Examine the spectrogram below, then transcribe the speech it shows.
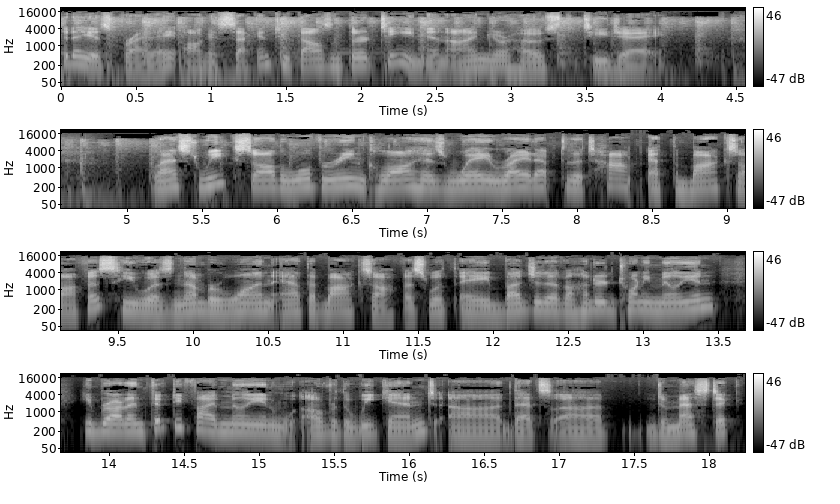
Today is Friday, August 2nd, 2013, and I'm your host, TJ. Last week saw the Wolverine claw his way right up to the top at the box office. He was number one at the box office with a budget of 120 million. He brought in 55 million over the weekend. Uh, that's uh, domestic,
